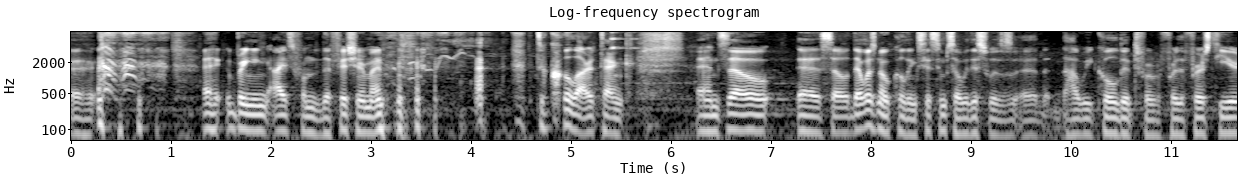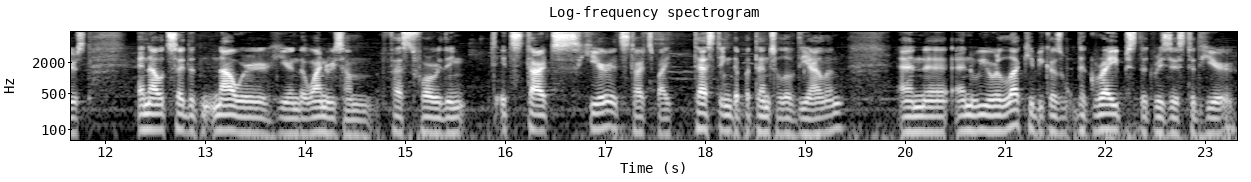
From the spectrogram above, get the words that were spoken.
uh, uh bringing ice from the fishermen to cool our tank. And so, uh, so there was no cooling system. So this was uh, how we cooled it for, for the first years. And I would say that now we're here in the winery. So I'm fast forwarding. It starts here. It starts by testing the potential of the island and uh, and we were lucky because the grapes that resisted here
